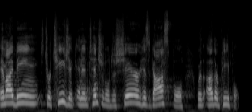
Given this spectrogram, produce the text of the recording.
Am I being strategic and intentional to share his gospel with other people?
